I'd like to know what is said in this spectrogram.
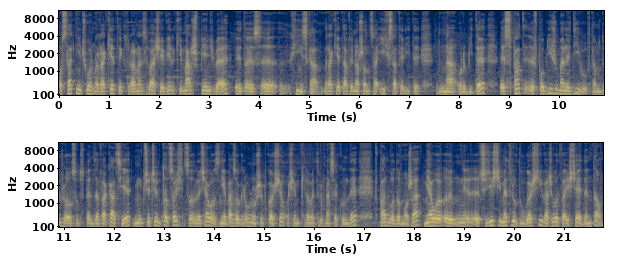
ostatni człon rakiety, która nazywa się Wielki Marsz 5B, y, to jest e, chińska rakieta wynosząca ich satelity na orbitę, e, spadł w pobliżu Malediwów. Tam dużo osób spędza wakacje, m, przy czym to coś, co leciało z nieba z ogromną szybkością, 8 km na sekundę, wpadło do morza, miało e, 30 metrów długości i ważyło 21 ton.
